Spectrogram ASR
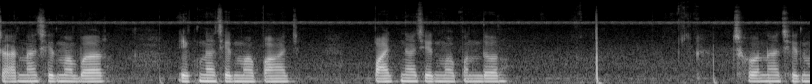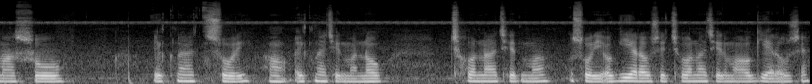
ચારના છેદમાં બાર, એકના છેદમાં પાંચ પાંચના છેદમાં પંદર, છના છેદમાં સો, એકના, સોરી, હા, એકના છેદમાં નવ, છના છેદમાં, સોરી, અગિયાર આવશે, છના છેદમાં અગિયાર આવશે,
